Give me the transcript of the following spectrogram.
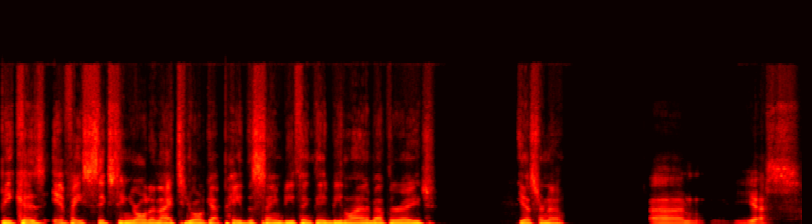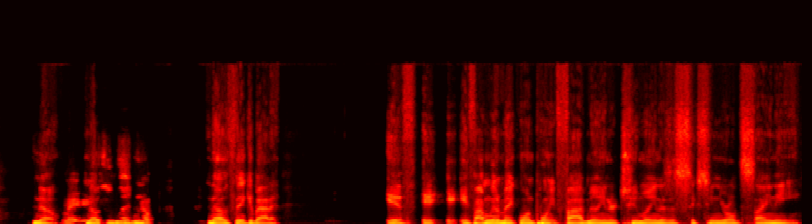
because if a 16 year old and 19 year old got paid the same, do you think they'd be lying about their age? Yes or no? Um, yes. No, maybe. No, you wouldn't. No. no, think about it if if I'm going to make 1.5 million or 2 million as a 16 year old signee,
